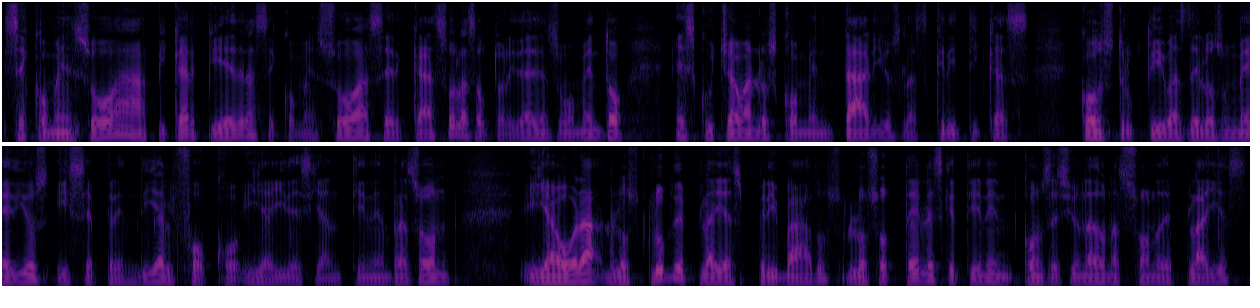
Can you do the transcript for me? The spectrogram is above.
Se comenzó a picar piedras, se comenzó a hacer caso, las autoridades en su momento escuchaban los comentarios, las críticas constructivas de los medios y se prendía el foco y ahí decían, tienen razón. Y ahora los clubes de playas privados, los hoteles que tienen concesionada una zona de playas,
